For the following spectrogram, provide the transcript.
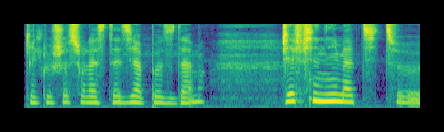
quelque chose sur la Stasi à Potsdam. J'ai fini ma petite euh,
